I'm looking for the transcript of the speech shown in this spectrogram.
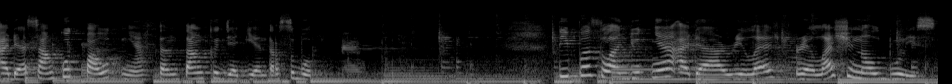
ada sangkut pautnya tentang kejadian tersebut. Tipe selanjutnya ada relational bullies.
